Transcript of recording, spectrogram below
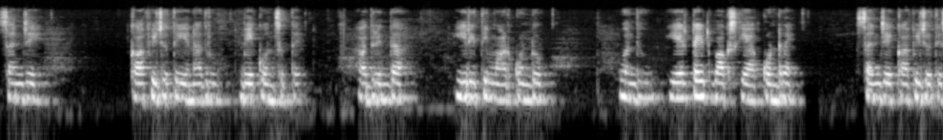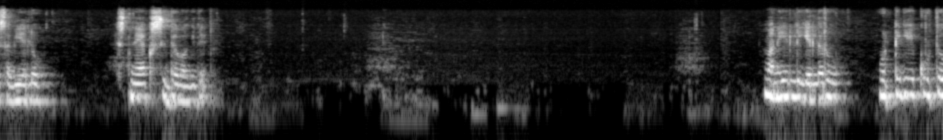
ಸಂಜೆ ಕಾಫಿ ಜೊತೆ ಏನಾದರೂ ಬೇಕು ಅನಿಸುತ್ತೆ. ಆದ್ದರಿಂದ ಈ ರೀತಿ ಮಾಡಿಕೊಂಡು ಒಂದು ಏರ್ಟೈಟ್ ಬಾಕ್ಸ್ಗೆ ಹಾಕ್ಕೊಂಡ್ರೆ ಸಂಜೆ ಕಾಫಿ ಜೊತೆ ಸವಿಯಲು ಸ್ನ್ಯಾಕ್ಸ್ ಸಿದ್ಧವಾಗಿದೆ. ಮನೆಯಲ್ಲಿ ಎಲ್ಲರೂ ಒಟ್ಟಿಗೆ ಕೂತು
